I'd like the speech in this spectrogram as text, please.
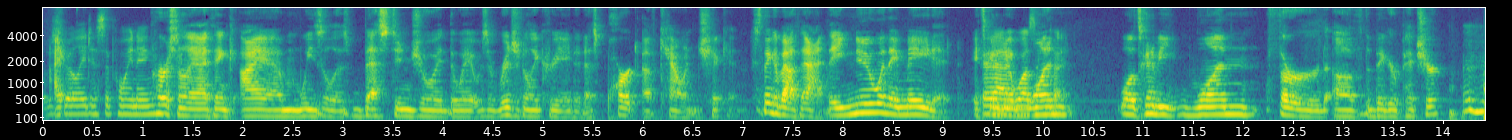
it was I- really disappointing. Personally, I think I Am Weasel is best enjoyed the way it was originally created as part of Cow and Chicken. Just think about that. They knew when they made it, it's going to be one. good. Well, it's going to be one third of the bigger picture. Mm-hmm.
